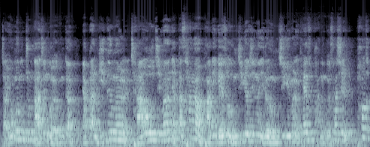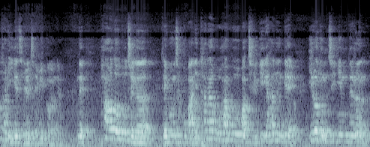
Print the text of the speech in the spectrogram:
자, 요거는 좀 낮은 거예요. 그러니까 약간 리듬을 좌우지만 약간 상하, 발이 계속 움직여지는 이런 움직임을 계속 가는 거예요. 사실 파우더 타면 이게 제일 재밌거든요. 근데 파우더도 제가 대부분 자꾸 많이 타라고 하고 막 즐기게 하는 게 이런 움직임들은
